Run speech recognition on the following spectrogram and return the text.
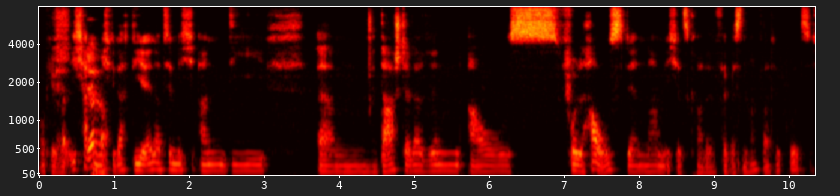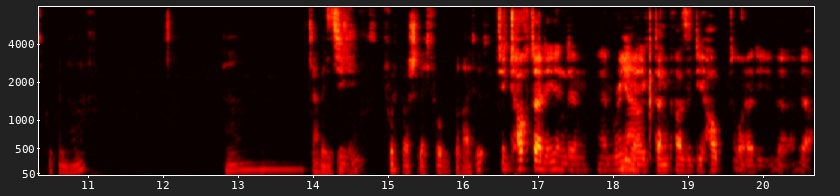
Okay, weil ich habe Ja. nämlich gedacht, die erinnerte mich an die ähm, Darstellerin aus Full House, deren Namen ich jetzt gerade vergessen habe. Warte kurz, ich gucke nach. Ähm, da bin ich Die- jetzt furchtbar schlecht vorbereitet. die Tochter, die in dem, in dem Remake dann quasi die Haupt- oder die, äh, ja,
